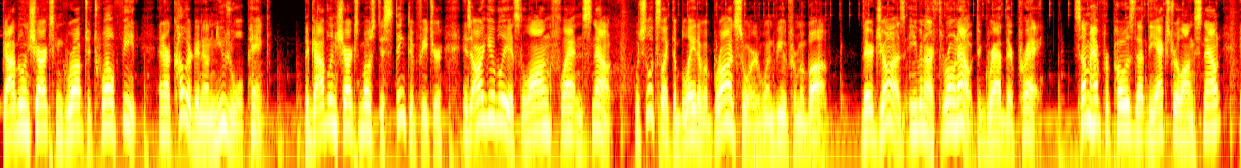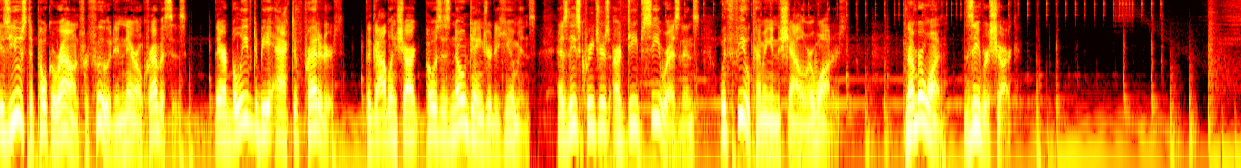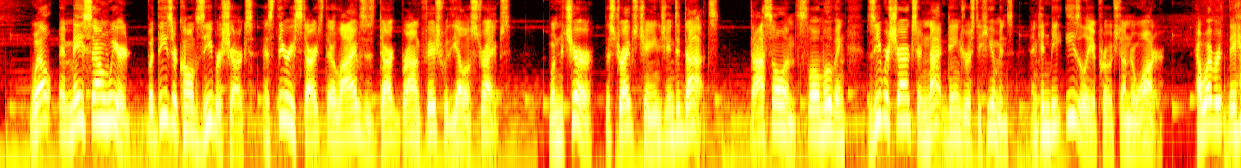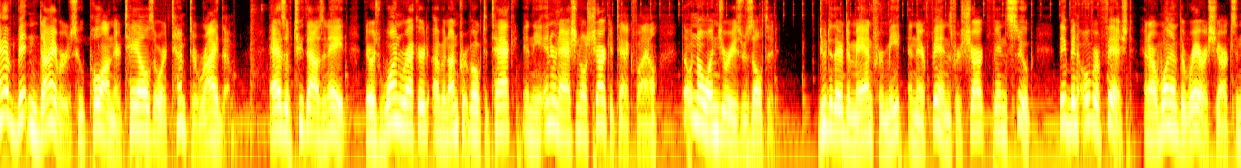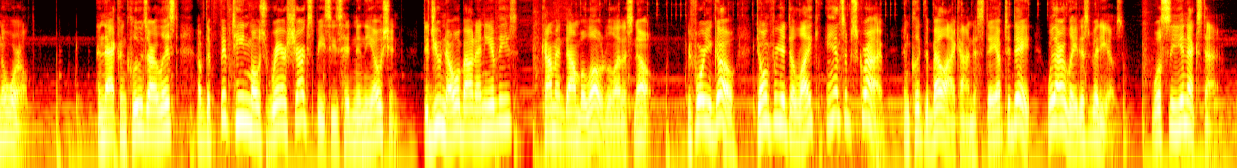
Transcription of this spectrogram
Goblin sharks can grow up to 12 feet and are colored in unusual pink. The goblin shark's most distinctive feature is arguably its long, flattened snout, which looks like the blade of a broadsword when viewed from above. Their jaws even are thrown out to grab their prey. Some have proposed that the extra long snout is used to poke around for food in narrow crevices. They are believed to be active predators. The goblin shark poses no danger to humans, as these creatures are deep sea residents, with few coming into shallower waters. Number 1. Zebra Shark Well, it may sound weird, but these are called zebra sharks, as theory starts their lives as dark brown fish with yellow stripes. When mature, the stripes change into dots. Docile and slow moving, zebra sharks are not dangerous to humans and can be easily approached underwater. However, they have bitten divers who pull on their tails or attempt to ride them. As of 2008, there is one record of an unprovoked attack in the International Shark Attack file, though no injuries resulted. Due to their demand for meat and their fins for shark fin soup, they've been overfished and are one of the rarest sharks in the world. And that concludes our list of the 15 most rare shark species hidden in the ocean. Did you know about any of these? Comment down below to let us know. Before you go, don't forget to like and subscribe and click the bell icon to stay up to date with our latest videos. We'll see you next time.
